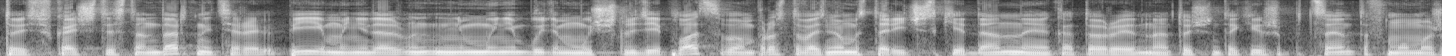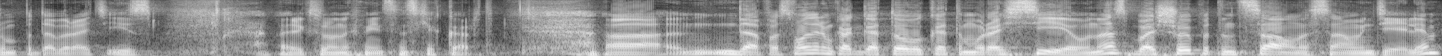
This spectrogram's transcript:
То есть в качестве стандартной терапии мы не, мы не будем мучить людей плацебо, мы просто возьмем исторические данные, которые на точно таких же пациентов мы можем подобрать из электронных медицинских карт. А, да, посмотрим, как готова к этому Россия. У нас большой потенциал на самом деле.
